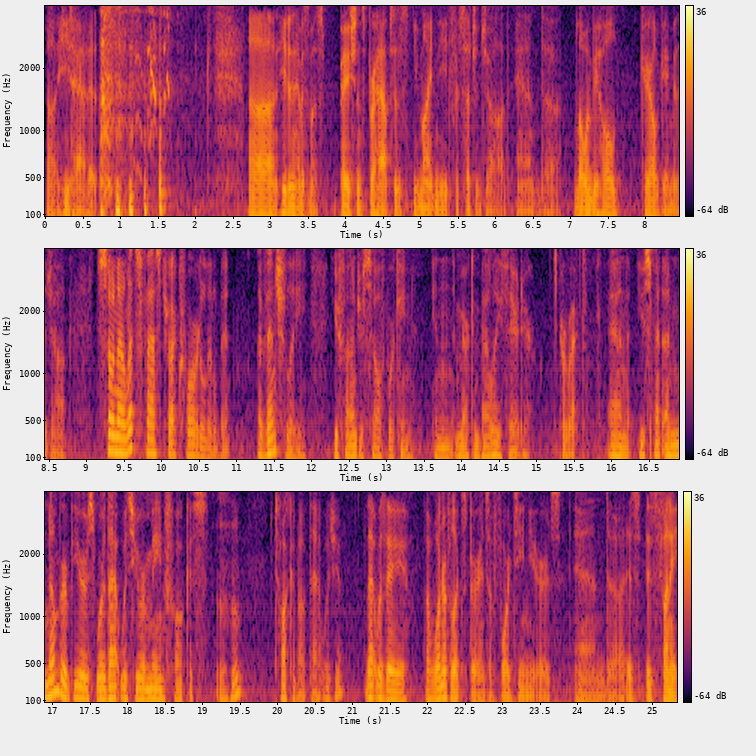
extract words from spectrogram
Uh, he'd had it. Uh, he didn't have as much patience, perhaps, as you might need for such a job. And uh, lo and behold, Carol gave me the job. So now let's fast track forward a little bit. Eventually, you found yourself working in American Ballet Theater. Correct. And you spent a number of years where that was your main focus. Mm-hmm. Talk about that, would you? That was a, a wonderful experience of 14 years. And uh, it's, it's funny.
